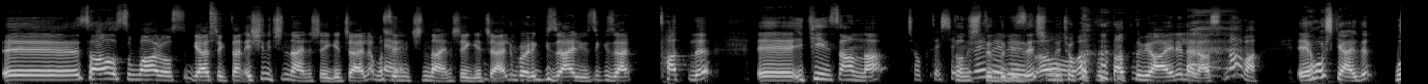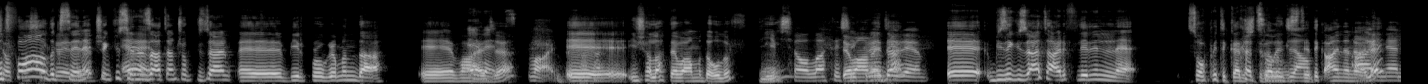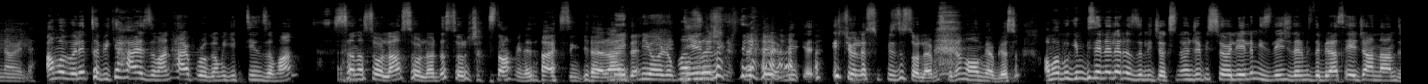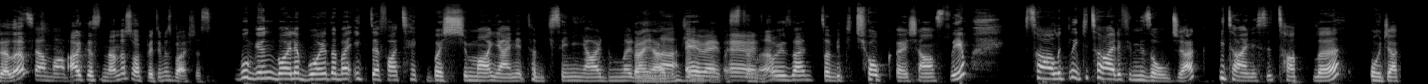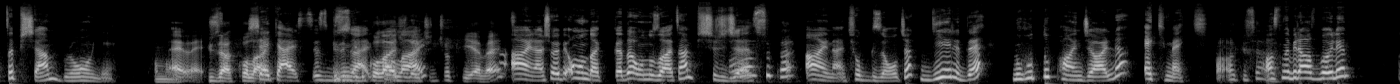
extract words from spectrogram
E, sağ olsun, var olsun. Gerçekten eşin için de aynı şey geçerli ama senin Evet. için de aynı şey geçerli. Böyle güzel yüzü, güzel, tatlı e, iki insanla Çok teşekkür tanıştırdı ederiz. bizi. Şimdi Oo. çok tatlı, tatlı bir aileler aslında ama e, hoş geldin. Mutfağa aldık seni. ederim. Çünkü senin Evet. zaten çok güzel e, bir programın da e, vardı. Evet, vardı. E, inşallah devamı da olur diyeyim. İnşallah teşekkür Devam eder. ederim. E, bize güzel tariflerinle sohbeti karıştıralım istedik. Aynen öyle. Aynen öyle. Ama böyle tabii ki her zaman her programa gittiğin zaman sana sorulan soruları da soracağız tahmin edersin ki herhalde. Bekliyorum. Diye Hazırlık. düşünüyorum. Hiç öyle sürprizli sorularımız falan olmuyor biliyorsun. Ama bugün bize neler hazırlayacaksın? Önce bir söyleyelim, izleyicilerimizi de biraz heyecanlandıralım. Tamam. Arkasından da sohbetimiz başlasın. Bugün böyle bu arada ben ilk defa tek başıma yani tabii ki senin yardımlarınla. Ben yardımcıyım Evet, evet. O yüzden tabii ki çok e, şanslıyım. Sağlıklı iki tarifimiz olacak. Bir tanesi tatlı, ocakta pişen brownie. Tamam. Evet. Güzel, kolay. Şekersiz, Bizim güzel, gibi kolaycılar kolay. için çok iyi evet. Aynen şöyle bir 10 dakikada onu zaten Aa, pişireceğiz. süper. Aynen çok güzel olacak. Diğeri de nohutlu pancarlı ekmek. Aa, güzel. Aslında biraz böyle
